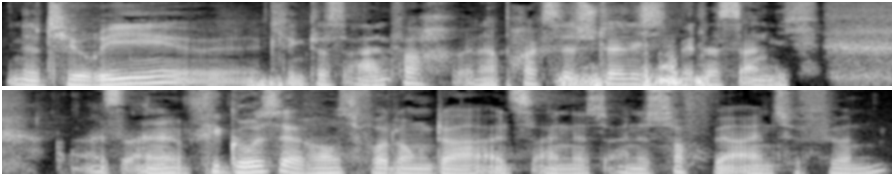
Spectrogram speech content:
In der Theorie äh, klingt das einfach. In der Praxis stelle ich mir das eigentlich als eine viel größere Herausforderung dar, als eine, eine Software einzuführen.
